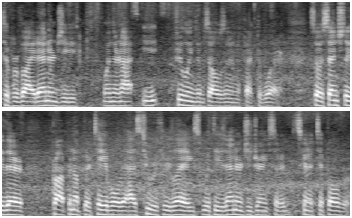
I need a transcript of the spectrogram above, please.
to provide energy when they're not eat, fueling themselves in an effective way. So essentially, they're propping up their table that has two or three legs with these energy drinks that are, it's going to tip over,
